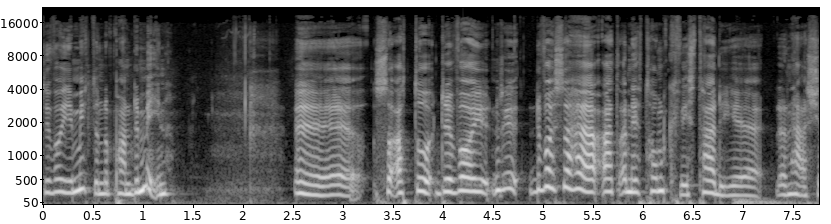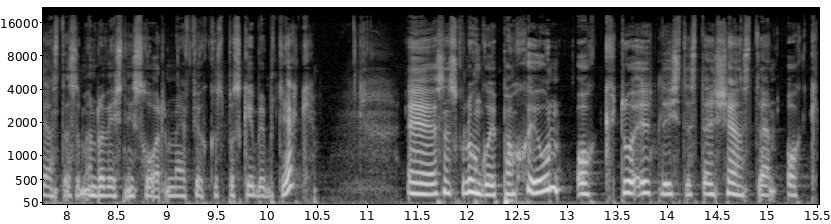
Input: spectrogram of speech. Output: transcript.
Det var ju mitt under pandemin. Eh, så att då, det var ju, det var så här att Anette Holmqvist hade ju den här tjänsten som undervisningsråd med fokus på skolbibliotek. Eh, sen skulle hon gå i pension och då utlystes den tjänsten och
